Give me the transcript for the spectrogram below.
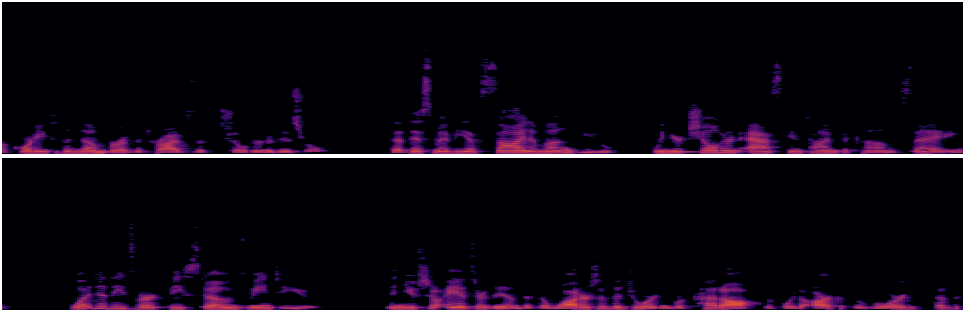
according to the number of the tribes of the children of Israel, that this may be a sign among you when your children ask in time to come, saying, What do these, ver- these stones mean to you? Then you shall answer them that the waters of the Jordan were cut off before the ark of the Lord of the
